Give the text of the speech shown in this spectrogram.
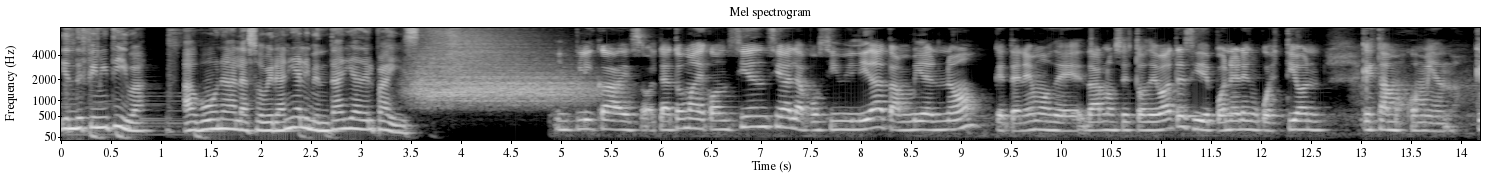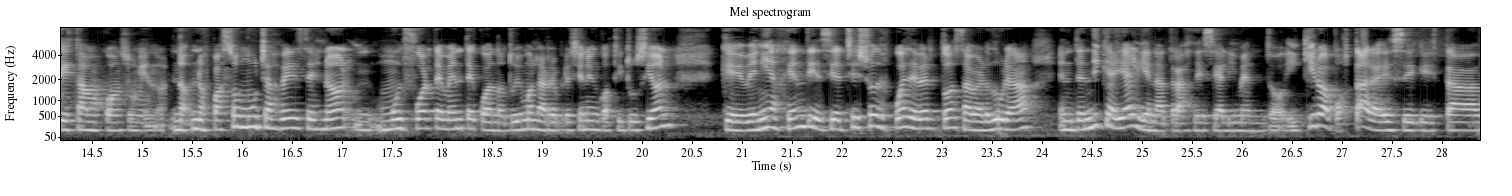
y, en definitiva, abona a la soberanía alimentaria del país implica eso, la toma de conciencia, la posibilidad también, ¿no? Que tenemos de darnos estos debates y de poner en cuestión qué estamos comiendo, qué estamos consumiendo. No, nos pasó muchas veces, ¿no? Muy fuertemente cuando tuvimos la represión en Constitución, que venía gente y decía, che, yo después de ver toda esa verdura, entendí que hay alguien atrás de ese alimento y quiero apostar a ese que está,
